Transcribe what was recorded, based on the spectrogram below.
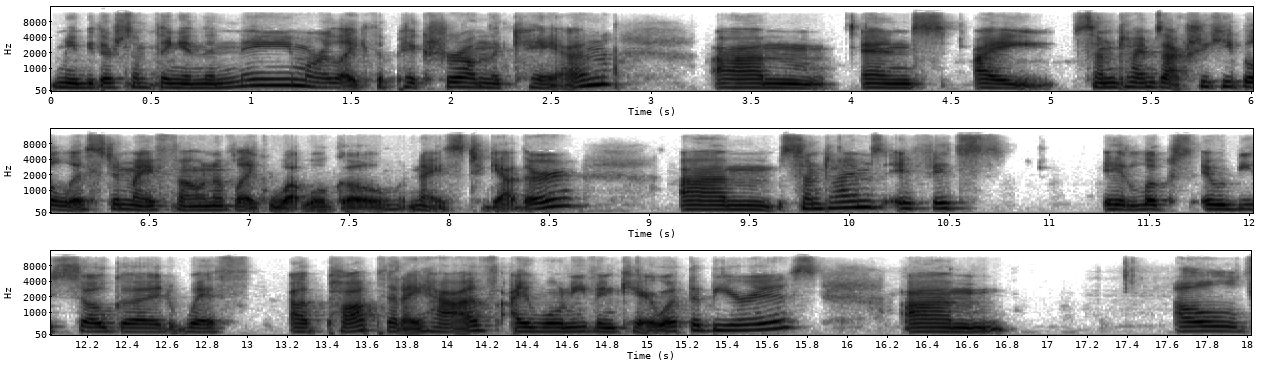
maybe there's something in the name or like the picture on the can. Um, and I sometimes actually keep a list in my phone of like what will go nice together. Um, sometimes if it's it looks it would be so good with a pop that I have, I won't even care what the beer is. Um, I'll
